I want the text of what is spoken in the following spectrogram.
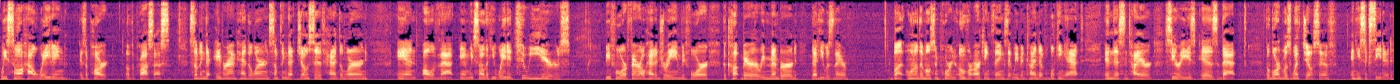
we saw how waiting is a part of the process. Something that Abraham had to learn, something that Joseph had to learn, and all of that. And we saw that he waited two years before Pharaoh had a dream, before the cupbearer remembered that he was there. But one of the most important overarching things that we've been kind of looking at in this entire series is that the Lord was with Joseph and he succeeded.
